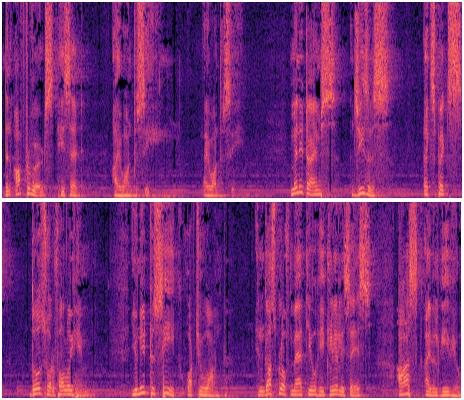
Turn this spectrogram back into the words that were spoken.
Then afterwards, he said, I want to see. I want to see. Many times, Jesus expects those who are following him, you need to seek what you want. In Gospel of Matthew, he clearly says, Ask, I will give you.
